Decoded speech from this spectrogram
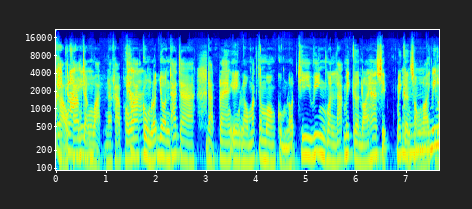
เขาไกลๆข้ามจังหวัดนะครับ เพราะค่ะว่ากลุ่มรถยนต์ถ้าจะดัดแปลงเองเรามักจะมองกลุ่มรถที่วิ่งวันละไม่เกิน 150 ไม่เกิน 200 กิโล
